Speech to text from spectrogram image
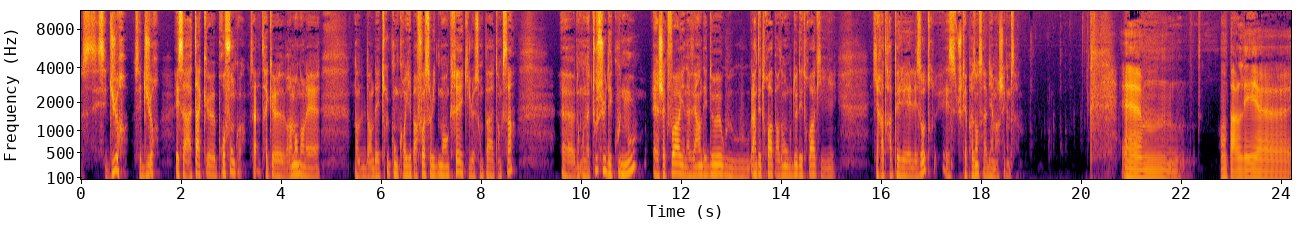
c'est dur, c'est dur et ça attaque euh, profond, quoi. Ça attaque euh, vraiment dans les dans, des trucs qu'on croyait parfois solidement ancrés et qui le sont pas tant que ça. Euh, donc on a tous eu des coups de mou et à chaque fois il y en avait un des deux ou un des trois pardon ou deux des trois qui qui rattrapaient les, les autres et jusqu'à présent ça a bien marché comme ça. Euh, on parlait euh,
